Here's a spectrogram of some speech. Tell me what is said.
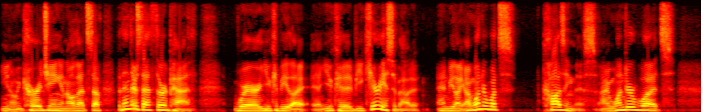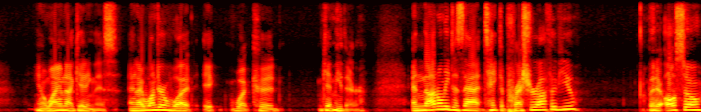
you know, encouraging and all that stuff. But then there's that third path where you could be like, you could be curious about it and be like, I wonder what's causing this. I wonder what's, you know, why I'm not getting this. And I wonder what it, what could get me there. And not only does that take the pressure off of you, but it also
